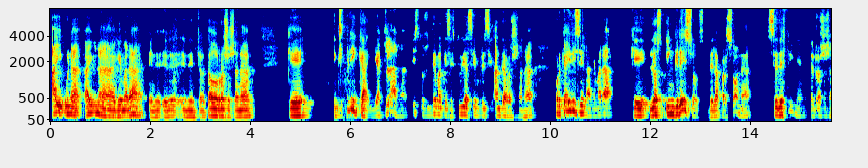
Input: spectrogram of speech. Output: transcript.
Hay una, hay una Gemara en, el Tratado Rosh Hashanah que explica y aclara, esto es un tema que se estudia siempre antes de Rosh porque ahí dice la Gemara que los ingresos de la persona se definen en Rosh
